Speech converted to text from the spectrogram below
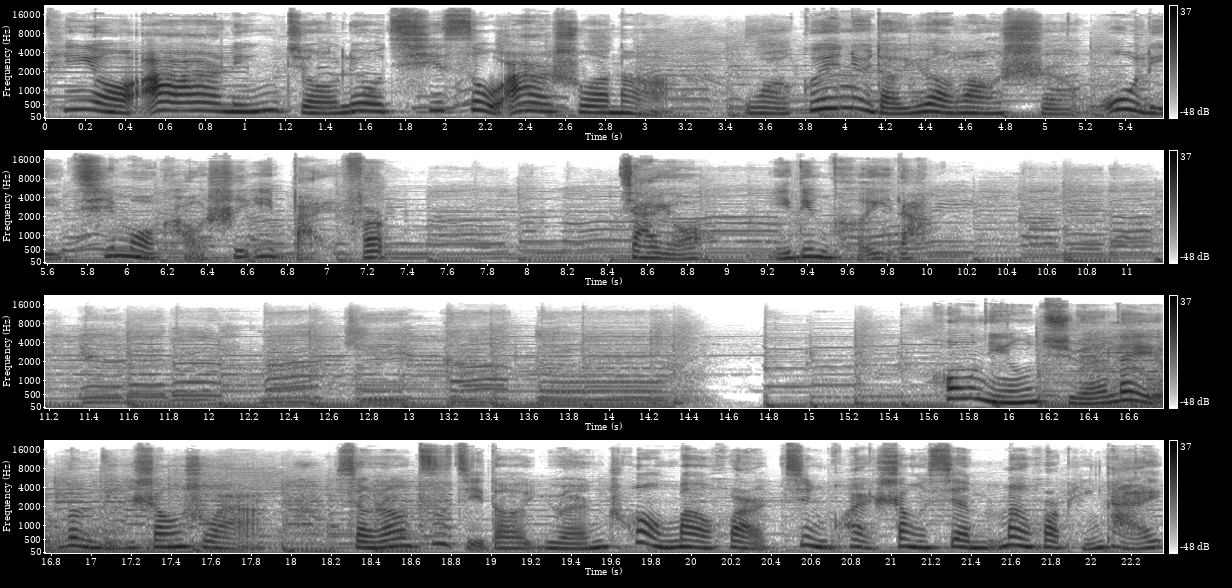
听友二二零九六七四五二说呢，我闺女的愿望是物理期末考试一百分，加油，一定可以的。空凝绝泪问离殇说啊。想让自己的原创漫画尽快上线漫画平台，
